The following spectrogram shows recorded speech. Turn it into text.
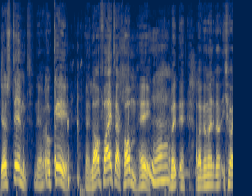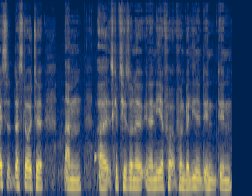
Ja, stimmt. Ja, okay. Ja, lauf weiter, komm, hey. Ja. Aber, äh, aber wenn man, ich weiß, dass Leute, ähm, äh, es gibt hier so eine in der Nähe von, von Berlin den, den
